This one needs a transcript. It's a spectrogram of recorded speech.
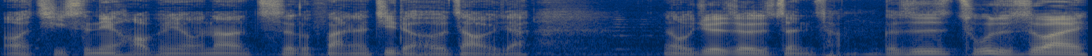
哦，几十年好朋友，那吃个饭，那记得合照一下。那我觉得这是正常。可是除此之外，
